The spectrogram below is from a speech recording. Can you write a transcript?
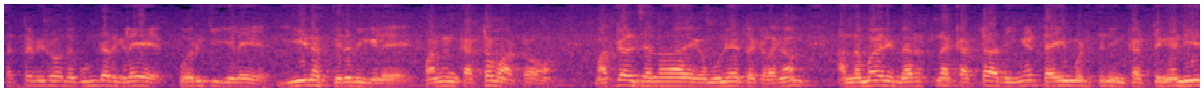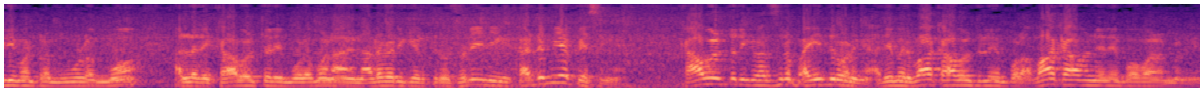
சட்டவிரோத குண்டர்களே பொறுக்கிகளே ஈன பிறவிகளே பணம் கட்ட மாட்டோம். மக்கள் ஜனநாயக முன்னேற்ற கழகம் அந்த மாதிரி மிரட்டினா கட்டாதீங்க. டைம் எடுத்து நீங்கள் கட்டுங்க. நீதிமன்றம் மூலமோ அல்லது காவல்துறை மூலமோ நாங்கள் நடவடிக்கை எடுத்துருவோம் சொல்லி நீங்கள் கடுமையாக பேசுங்க. காவல்துறைக்கு வருஷம் பயந்துருவானுங்க. அதே மாதிரி வா காவல் போகலாம் வா காவல் நிலையம் போவானுங்க.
